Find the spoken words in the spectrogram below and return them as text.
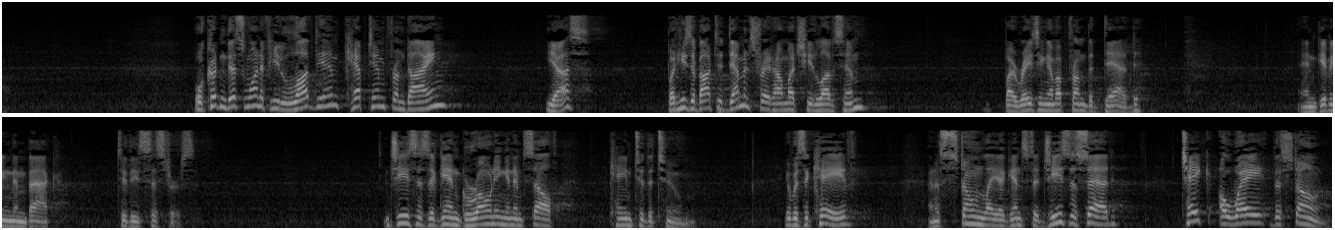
Well, couldn't this one, if he loved him, kept him from dying? Yes. But he's about to demonstrate how much he loves him by raising him up from the dead and giving them back to these sisters. Jesus, again groaning in himself, came to the tomb. It was a cave, and a stone lay against it. Jesus said, Take away the stone.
